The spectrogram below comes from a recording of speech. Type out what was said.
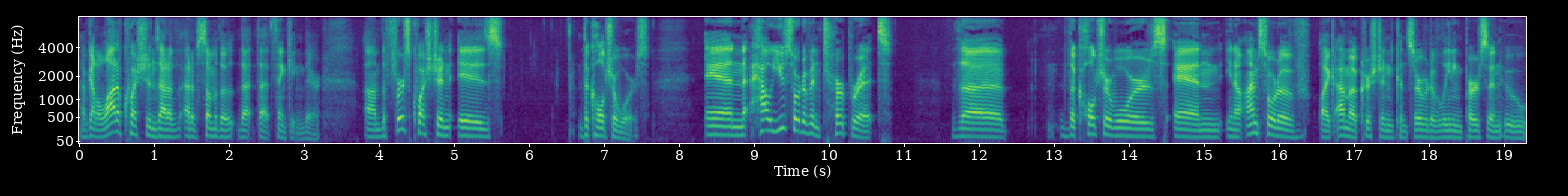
I've got a lot of questions out of out of some of the that that thinking there. Um, the first question is the culture wars and how you sort of interpret the the culture wars and you know i'm sort of like i'm a christian conservative leaning person who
